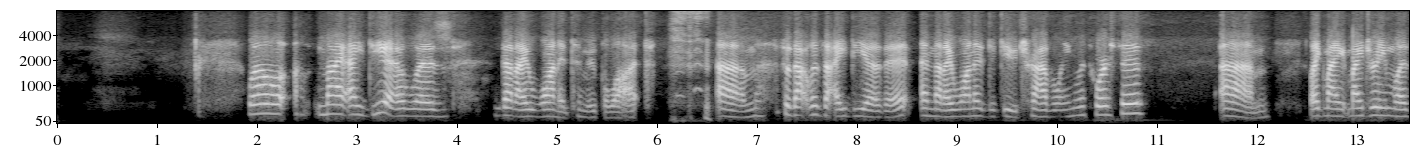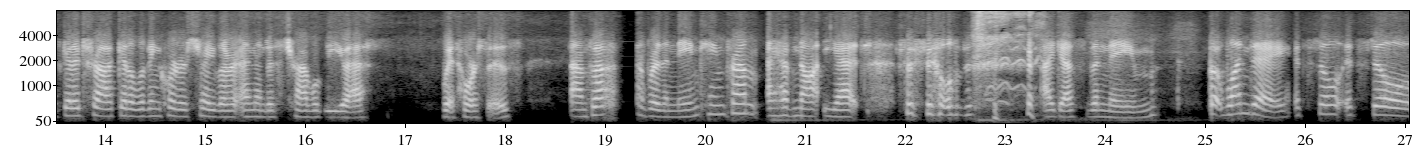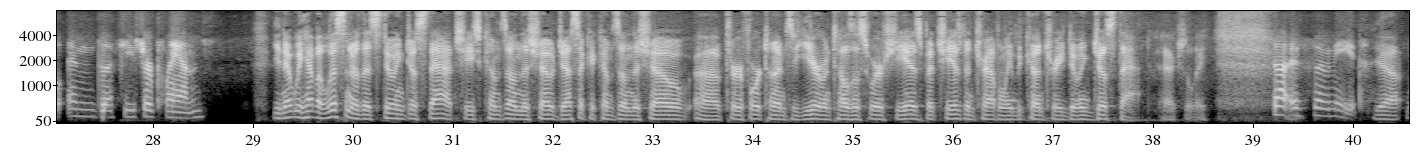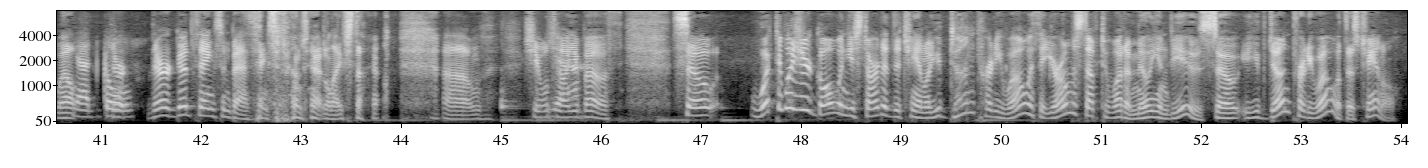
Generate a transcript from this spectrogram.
Well, my idea was that I wanted to move a lot. um, so that was the idea of it, and that I wanted to do traveling with horses. Um, like my, my dream was get a truck, get a living quarters trailer, and then just travel the U.S. with horses. Um, so that's of where the name came from. I have not yet fulfilled, I guess, the name. but one day, it's still it's still in the future plans. You know, we have a listener that's doing just that. She comes on the show. Jessica comes on the show uh, three or four times a year and tells us where she is, but she has been traveling the country doing just that, actually. That is so neat. Yeah. Well, Yeah, there, goals. there are good things and bad things about that lifestyle. Um, she will tell you both. So, what was your goal when you started the channel? You've done pretty well with it. You're almost up to what a million views. So you've done pretty well with this channel.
